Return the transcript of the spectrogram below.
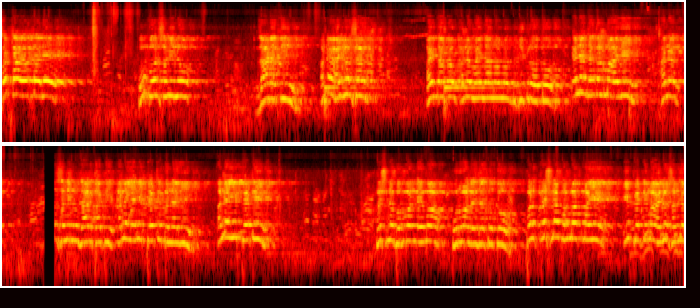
છઠ્ઠા અવતારે હું બોરસલીનો ઝાડ હતી અને હૈલોસન હૈદાનવ અને મૈદાનોનો દીકરો હતો. એને જંગલમાં આવી અને બોરસલીનું ઝાડ કાપી અને એની પેટી બનાવી. અને એ પેટી કૃષ્ણ ભગવાનને એમાં પૂરવા લઈ જતો હતો. પણ કૃષ્ણ પરમાત્માએ એ પેટીમાં હૈલોસનને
